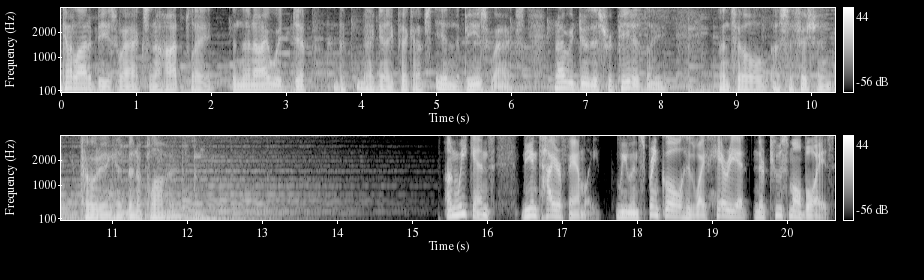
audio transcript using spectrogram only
got a lot of beeswax and a hot plate, and then I would dip the magnetic pickups in the beeswax. And I would do this repeatedly until a sufficient coating had been applied. On weekends, the entire family, Leland Sprinkle, his wife Harriet, and their two small boys,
